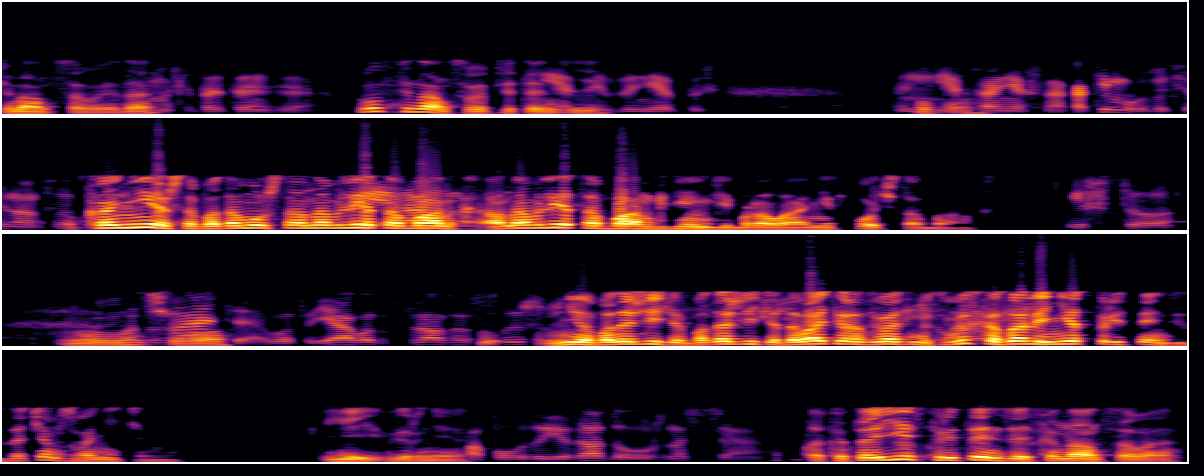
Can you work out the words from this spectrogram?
Финансовые, В да? смысле претензии? Ну, финансовые Нет, претензии. нет, нет. то есть- Ну, Нет, по- конечно. А какие могут быть финансовые Конечно, потому что она в Ей лето банк, надо- она в лето банк деньги брала, а не в Почта банк. И что? Ну, вот ничего. знаете, вот я вот сразу слышу... Нет, подождите, подождите, давайте развивать мысль. Вы сказали нет претензий, зачем звоните мне? Ей, вернее. По поводу ее задолженности. По Так это и есть претензия финансовая.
